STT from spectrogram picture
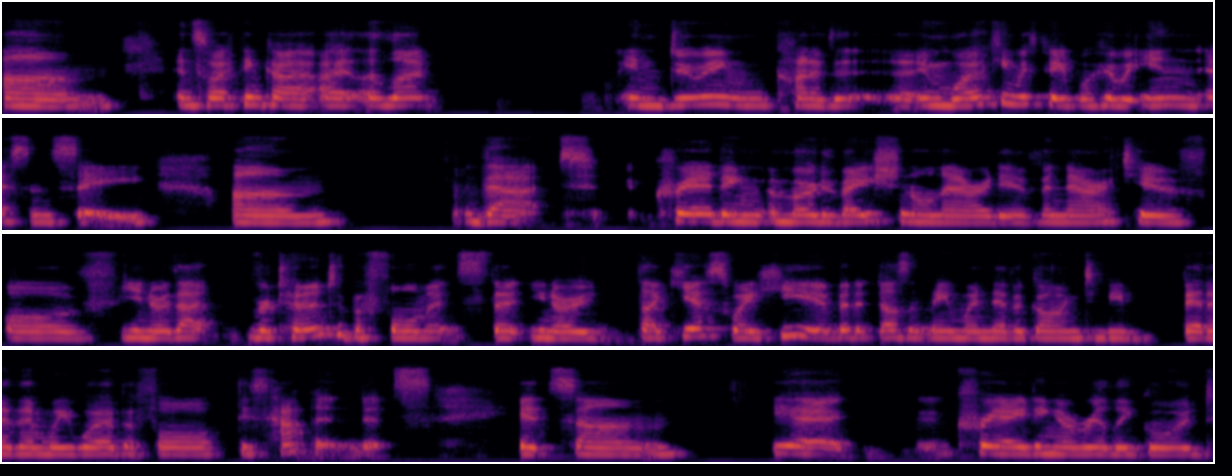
Um, and so I think I, I learned in doing kind of the, in working with people who were in S&C um, that creating a motivational narrative a narrative of you know that return to performance that you know like yes we're here but it doesn't mean we're never going to be better than we were before this happened. It's it's um yeah creating a really good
